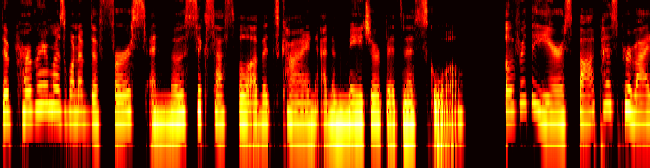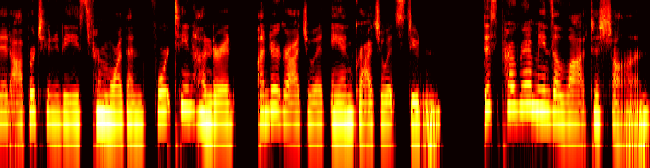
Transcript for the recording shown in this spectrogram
The program was one of the first and most successful of its kind at a major business school. Over the years, BOP has provided opportunities for more than 1,400 undergraduate and graduate students. This program means a lot to Sean,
